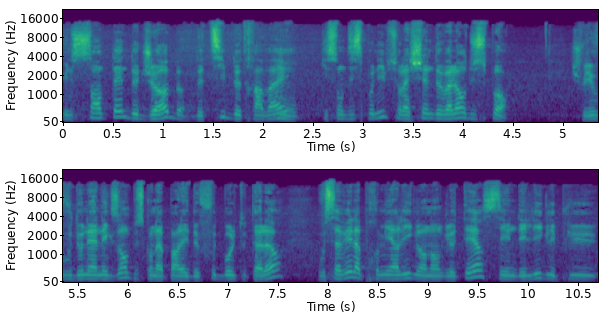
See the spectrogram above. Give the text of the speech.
une centaine de jobs, de types de travail mmh. qui sont disponibles sur la chaîne de valeur du sport. Je vais vous donner un exemple puisqu'on a parlé de football tout à l'heure. Vous savez, la première ligue en Angleterre, c'est une des ligues les plus,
